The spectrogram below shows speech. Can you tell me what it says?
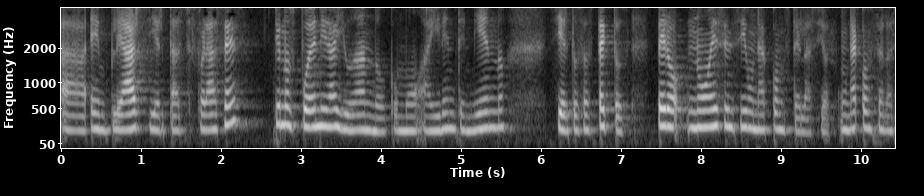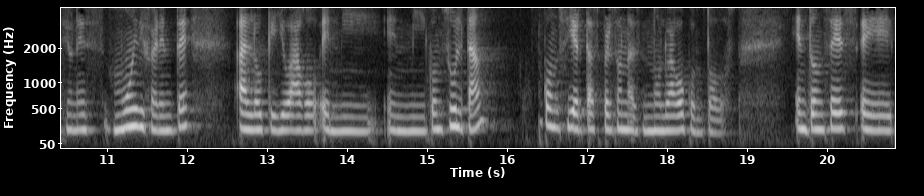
a emplear ciertas frases que nos pueden ir ayudando, como a ir entendiendo ciertos aspectos, pero no es en sí una constelación. Una constelación es muy diferente a lo que yo hago en mi, en mi consulta con ciertas personas, no lo hago con todos. Entonces, eh,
